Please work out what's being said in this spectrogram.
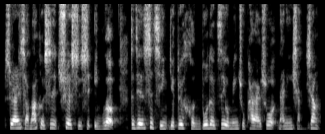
虽然小马可是确实是赢了这件事情，也对很多的自由民主派来说难以想象，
